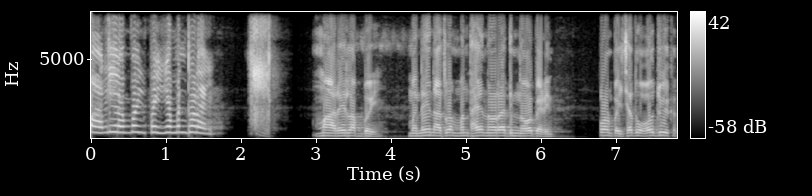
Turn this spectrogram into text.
મારી લંબાઈ પૈસા મને થોડા. મારે લાભ ભાઈ મને નાચવા મન થાય નવરાત્રી નવા પેઢી પણ પૈસા તો હોવા જોઈએ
